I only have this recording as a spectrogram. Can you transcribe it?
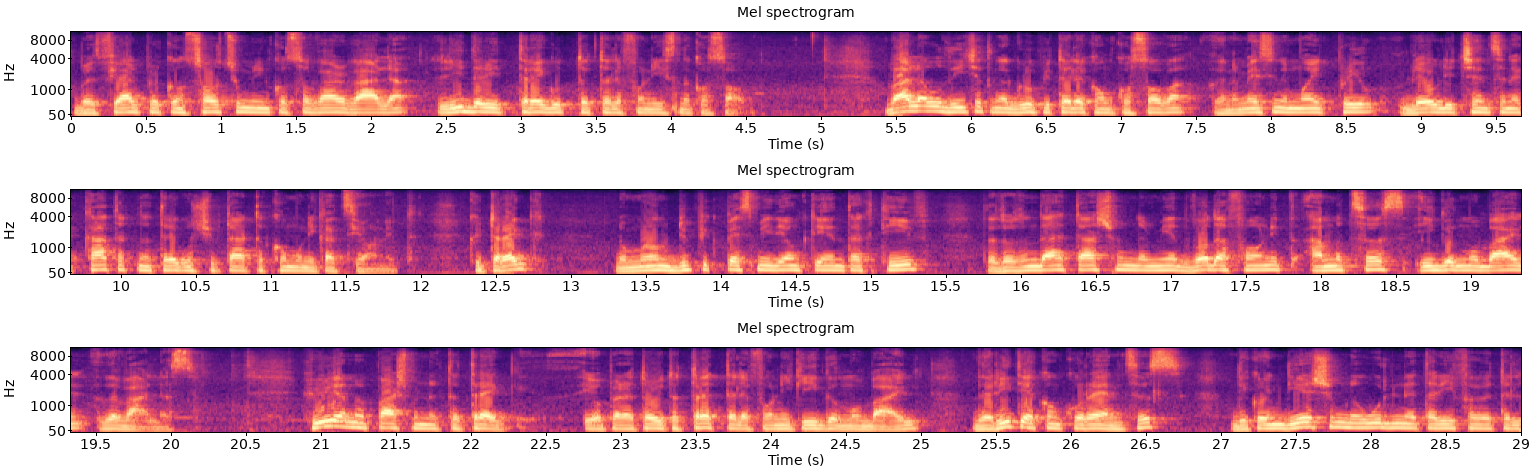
Bëhet fjalë për konsorciumin kosovar Vala, lideri i tregut të telefonisë në Kosovë. Vala udhëhiqet nga grupi Telekom Kosova dhe në mesin e muajit prill bleu licencën e katërt në tregun shqiptar të komunikacionit. Ky treg numëron dy pikë pesë milionë klientë aktivë dhe do të ndahet tashmë ndërmjet Vodafonit, AMC-së, Eagle Mobile dhe Valës. Hyrja e mëparshme në këtë treg i operatorit të tretë telefonik Eagle Mobile dhe rritja e konkurrencës ndikoi ndjeshëm në uljen e tarifave të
